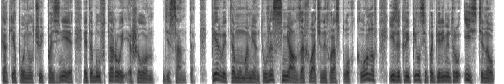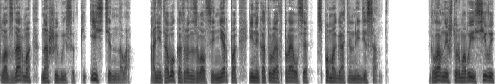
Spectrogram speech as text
Как я понял чуть позднее, это был второй эшелон десанта. Первый к тому моменту уже смял захваченных врасплох клонов и закрепился по периметру истинного плацдарма нашей высадки. Истинного, а не того, который назывался Нерпа и на который отправился вспомогательный десант. Главные штурмовые силы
